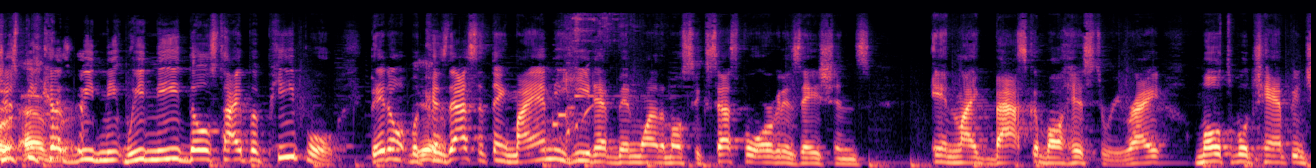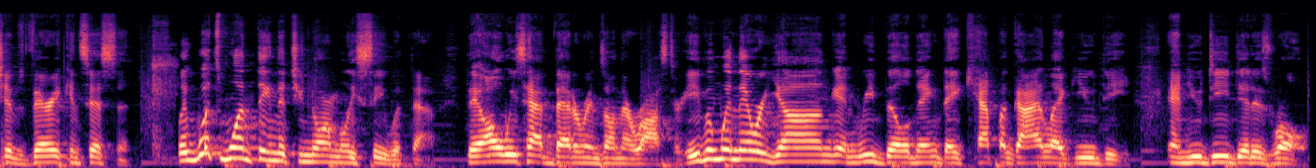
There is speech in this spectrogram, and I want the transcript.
just because we need we need those type of people. They don't because Yeah. that's the thing. Miami Heat have been one of the most successful organizations in like basketball history, right? Multiple championships, very consistent. Like, what's one thing that you normally see with them? They always have veterans on their roster. Even when they were young and rebuilding, they kept a guy like UD, and UD did his role.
